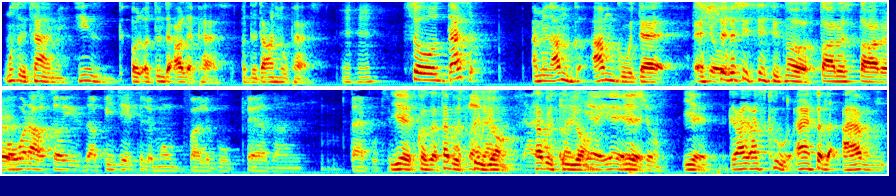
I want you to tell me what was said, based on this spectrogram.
most of the time he's doing the outlet pass or the downhill pass. Mm-hmm. So that's, I mean, I'm I'm good with that, Sure. especially since he's not a starter starter. But what I'll tell you is that PJ is still a more valuable player than Thybulle. yeah, because that type is still like young. I- is still feel young. like- yeah, yeah, yeah, sure. Yeah, that's cool. And I said I have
